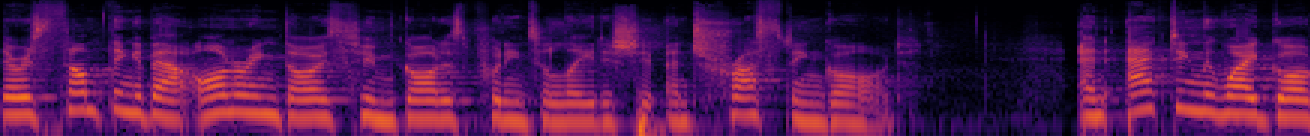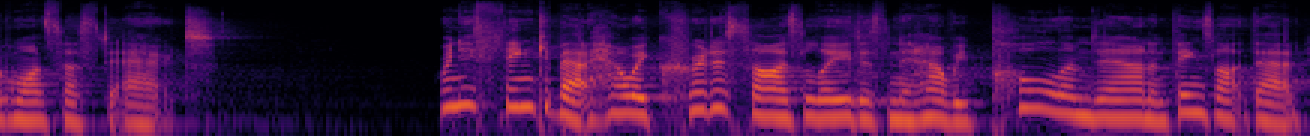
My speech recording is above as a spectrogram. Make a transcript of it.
there is something about honouring those whom God has put into leadership and trusting God and acting the way God wants us to act. When you think about how we criticise leaders and how we pull them down and things like that,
